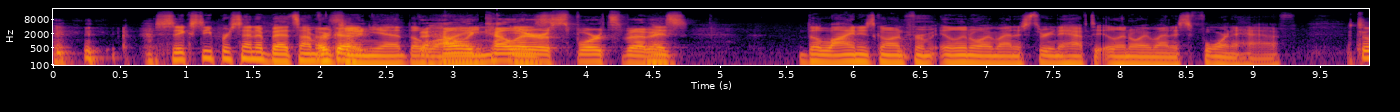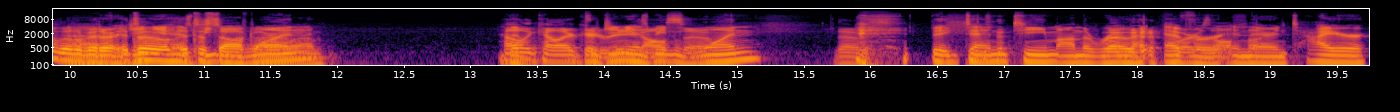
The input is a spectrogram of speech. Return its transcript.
Bets. Sixty percent of bets on Okay. Virginia. The, The line Helen Keller is, sports betting. has the line has gone from Illinois minus three and a half to Illinois minus four and a half. It's a little Uh, bit of it's Virginia a has it's a beaten soft one. RLM. Helen The- Keller could Virginia read has beaten also. one was- Big Ten team on the road ever in fun. their entire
